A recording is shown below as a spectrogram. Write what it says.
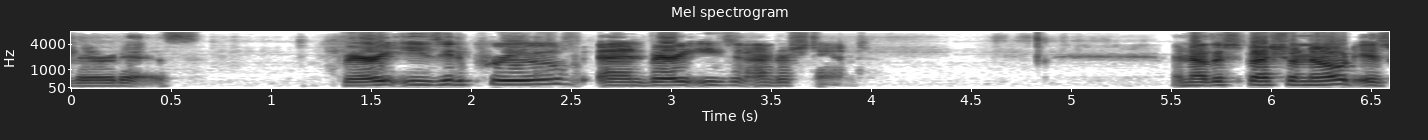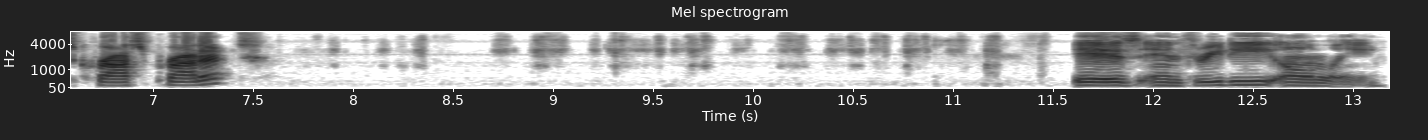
There it is. Very easy to prove and very easy to understand. Another special note is cross product is in 3D only.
